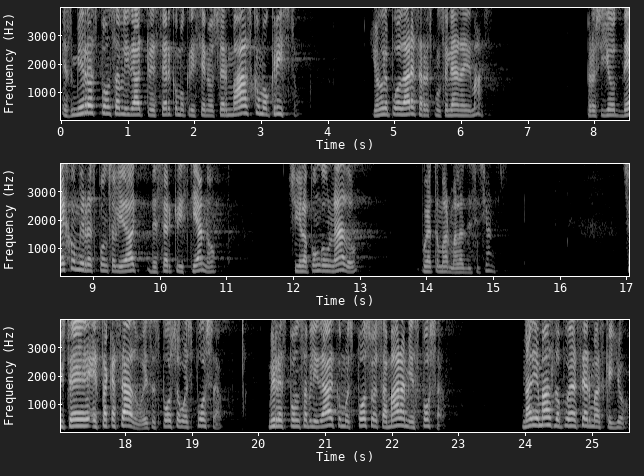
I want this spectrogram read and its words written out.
Es mi responsabilidad crecer como cristiano, ser más como Cristo. Yo no le puedo dar esa responsabilidad a nadie más. Pero si yo dejo mi responsabilidad de ser cristiano, si yo la pongo a un lado, voy a tomar malas decisiones. Si usted está casado, es esposo o esposa, mi responsabilidad como esposo es amar a mi esposa. Nadie más lo puede hacer más que yo.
